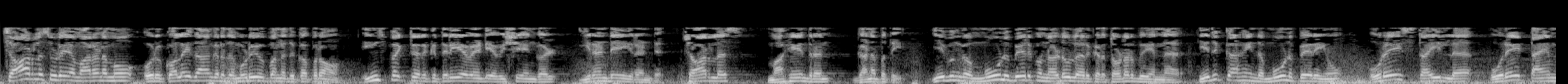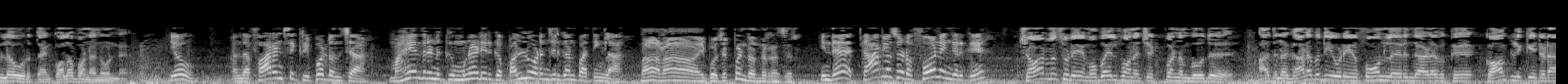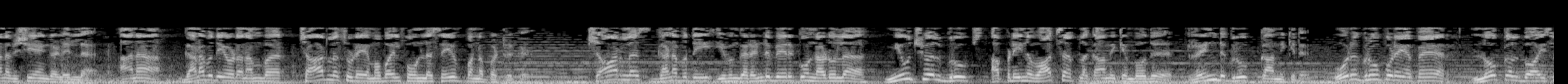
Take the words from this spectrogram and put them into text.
சார்லஸ் உடைய மரணமும் ஒரு கொலைதாங்கிறத முடிவு பண்ணதுக்கு அப்புறம் இன்ஸ்பெக்டருக்கு தெரிய வேண்டிய விஷயங்கள் இரண்டே இரண்டு. சார்லஸ் மகேந்திரன் கணபதி. இவங்க மூணு பேருக்கும் நடுவுல இருக்கிற தொடர்பு என்ன? எதுக்காக இந்த மூணு பேரையும் ஒரே ஸ்டைல்ல ஒரே டைம்ல ஒருத்தன் கொலை பண்ணணும்னு? யோ அந்த ஃபாரன்சிக் ரிப்போர்ட் வந்துச்சா? மகேந்திரனுக்கு முன்னாடி இருக்க பல்லு உடைஞ்சிருக்கான்னு பாத்தீங்களா? நான் நான் இப்போ செக் பண்ணிட்டு வந்துடுறேன் சார் இந்த சார்லஸோட போன் எங்க இருக்கு? சார்லஸ் உடைய மொபைல் போனை செக் பண்ணும்போது அதுல கணபதியுடைய போன்ல இருந்த அளவுக்கு காம்ப்ளிகேட்டடான விஷயங்கள் இல்ல. ஆனா கணபதியோட நம்பர் சார்லஸ் உடைய மொபைல் போன்ல சேவ் பண்ணப்பட்டிருக்கு. சார்லஸ் கணபதி இவங்க ரெண்டு பேருக்கும் நடுவுல மியூச்சுவல் குரூப்ஸ் அப்படின்னு வாட்ஸ்அப்ல காமிக்கும் போது ரெண்டு குரூப் காமிக்குது. ஒரு குரூப்புடைய பெயர் லோக்கல் பாய்ஸ்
